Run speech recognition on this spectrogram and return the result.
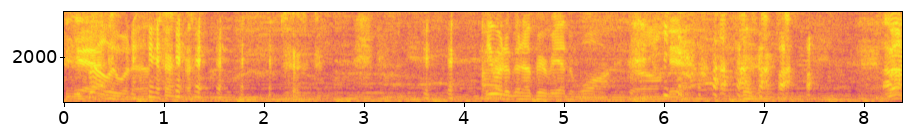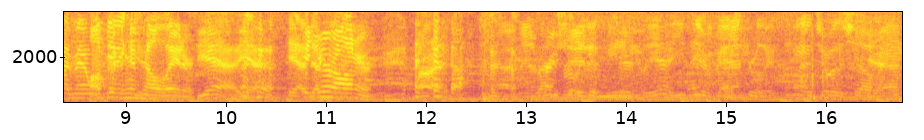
He Yeah. probably would have. he would have been up here if he had to walk. So. All right, man. I'll well, give him you. hell later. Yeah, yeah, yeah. In your honor. All right. Yeah, man, appreciate really it. good you. Seriously, yeah, you too, man. Truly. Enjoy the show, Yeah. man.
